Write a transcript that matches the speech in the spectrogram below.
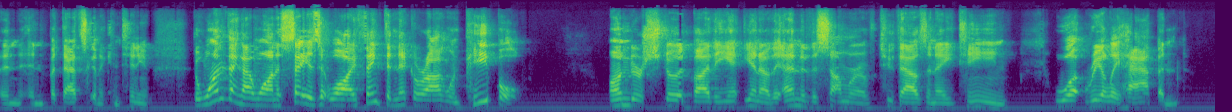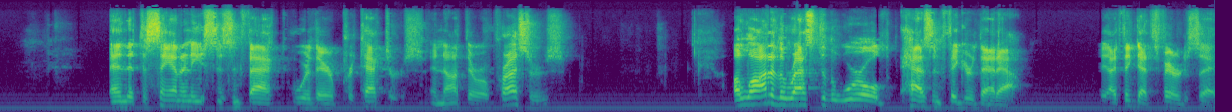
and, and but that's going to continue. The one thing i want to say is that while i think the nicaraguan people understood by the you know the end of the summer of 2018 what really happened and that the sandinistas in fact were their protectors and not their oppressors a lot of the rest of the world hasn't figured that out I think that's fair to say.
